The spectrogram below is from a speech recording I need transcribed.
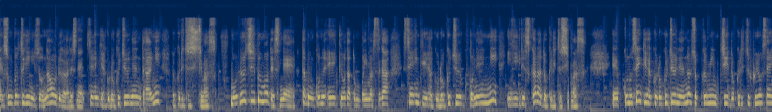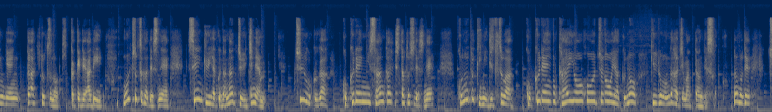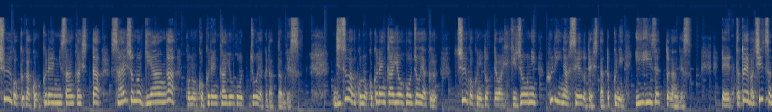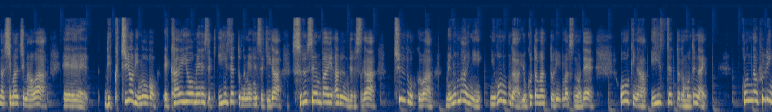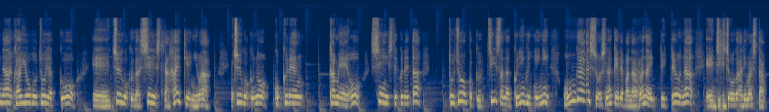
その次にそのナウルがですね1960年代に独立します。モルジブもですね多分この影響だと思いますが1965年にイギリスから独立します。この1960年の植民地独立付与宣言が一つのきっかけでありもう一つがですね1971年中国が国連に参加した年ですね。この時に実は国連海洋法条約の議論が始まったんです。なので中国が国連に参加した最初の議案がこの国連海洋法条約だったんです。実はこの国連海洋法条約、中国にとっては非常に不利な制度でした。特に EEZ なんです。えー、例えば小さな島々は、えー陸地よりも海洋面積 EZ の面積が数千倍あるんですが中国は目の前に日本が横たわっておりますので大きな EZ が持てないこんな不利な海洋法条約を、えー、中国が支援した背景には中国の国連加盟を支援してくれた途上国小さな国々に恩返しをしなければならないといったような、えー、事情がありました。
